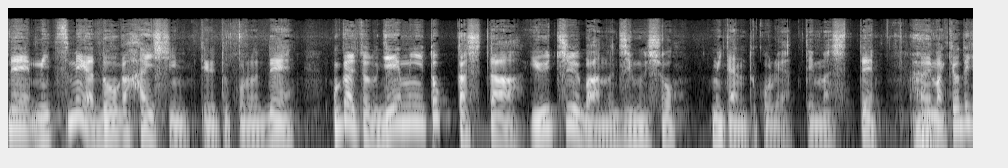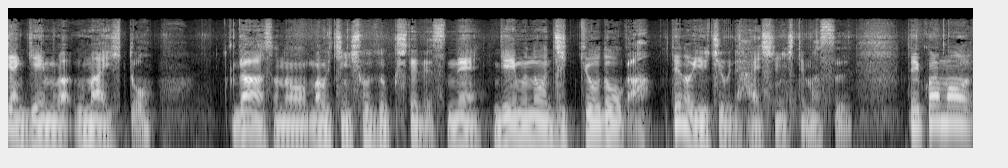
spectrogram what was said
で、三つ目が動画配信っていうところで、僕はちょっとゲームに特化した YouTuber の事務所みたいなところをやっていまして、はい、まあ基本的にはゲームが上手い人が、その、まあ、うちに所属してですね、ゲームの実況動画っていうのを YouTube で配信してます。で、これも、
